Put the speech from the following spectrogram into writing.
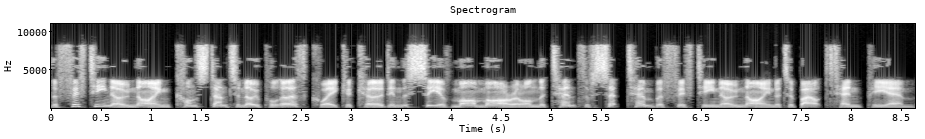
The 1509 Constantinople earthquake occurred in the Sea of Marmara on 10 September 1509 at about 10 pm.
